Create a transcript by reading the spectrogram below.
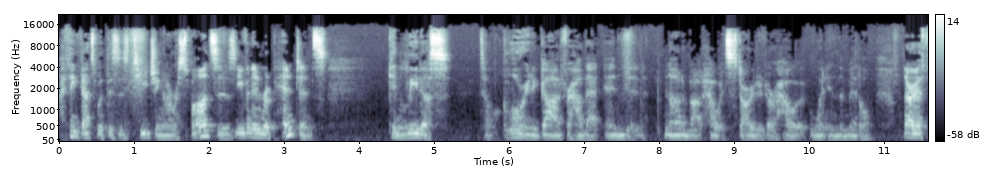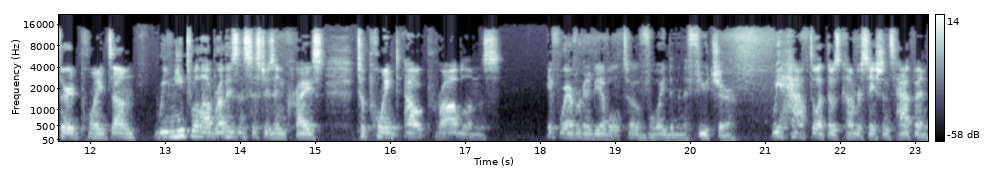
I think that's what this is teaching, and our responses, even in repentance, can lead us to glory to God for how that ended, not about how it started or how it went in the middle. All right, a third point. Um, we need to allow brothers and sisters in Christ to point out problems if we're ever going to be able to avoid them in the future. We have to let those conversations happen.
